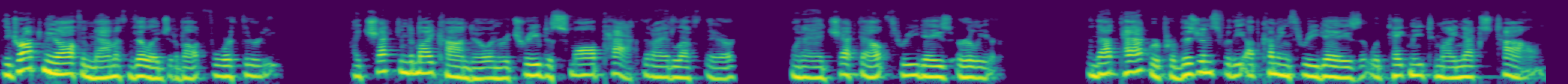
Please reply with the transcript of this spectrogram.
They dropped me off in Mammoth Village at about 4:30. I checked into my condo and retrieved a small pack that I had left there when I had checked out 3 days earlier. In that pack were provisions for the upcoming 3 days that would take me to my next town,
